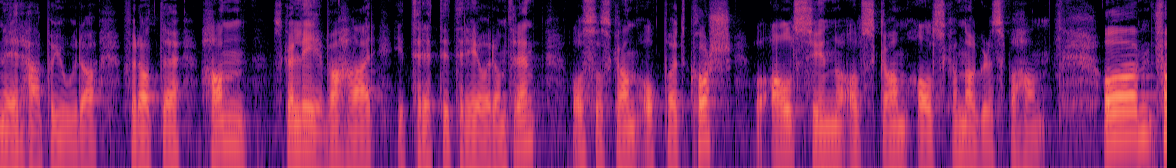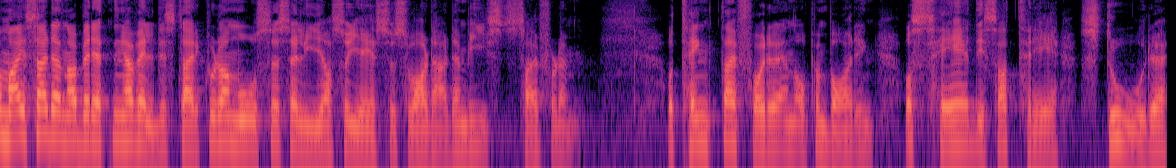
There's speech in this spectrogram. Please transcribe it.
ned her på jorda for at uh, han skal leve her i 33 år omtrent. Og så skal han opp på et kors, og all synd og all skam alt skal nagles på han. Og For meg så er denne beretninga veldig sterk, hvordan Moses, Elias og Jesus var der. Den viste seg for dem. Og tenk deg for en åpenbaring å se disse tre store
